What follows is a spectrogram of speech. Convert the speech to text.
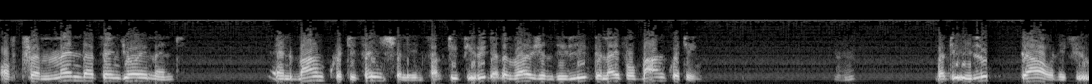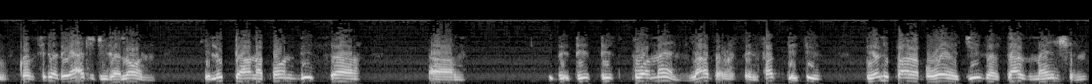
of tremendous enjoyment and banquet, essentially. In fact, if you read other versions, he lived a life of banqueting. Mm-hmm. But he looked down, if you consider the attitude alone, he looked down upon this, uh, um, this, poor man, Lazarus. In fact, this is the only parable where Jesus does mention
